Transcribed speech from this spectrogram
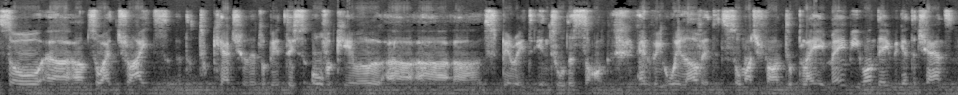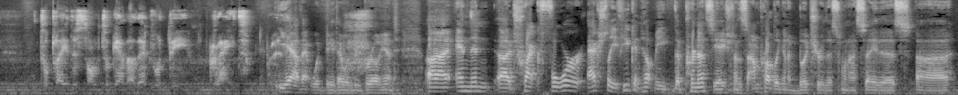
so uh, um, so I tried to, to, catch a little bit this overkill uh, uh, uh, spirit into the song, and we, we love it. It's so much fun to play. Maybe one day we get the chance to play the song together. That would be great. Really. Yeah, that would be that would be brilliant. Uh, and then uh, track four. Actually, if you can help me, the pronunciation of this, I'm probably going to butcher this when I say this. Uh,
